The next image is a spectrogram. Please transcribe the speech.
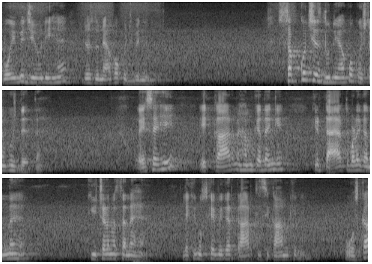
कोई भी जीव नहीं है जो इस दुनिया को कुछ भी नहीं देता। सब कुछ इस दुनिया को कुछ ना कुछ देते हैं। ऐसे ही एक कार में हम कह देंगे कि टायर तो बड़े गंदे हैं, कीचड़ में सने हैं, लेकिन उसके बगैर कार किसी काम की नहीं। वो उसका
